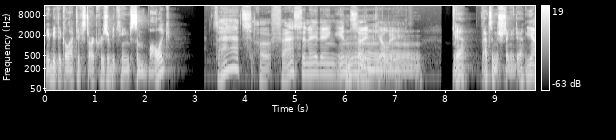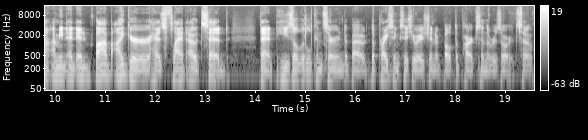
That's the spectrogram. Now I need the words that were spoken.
Maybe the Galactic Star Cruiser became symbolic. That's a fascinating insight, Kelly. Yeah, that's an interesting idea. Yeah, I mean, and, and Bob Iger has flat out said that he's a little concerned about the pricing situation of both the parks and the resorts. So,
